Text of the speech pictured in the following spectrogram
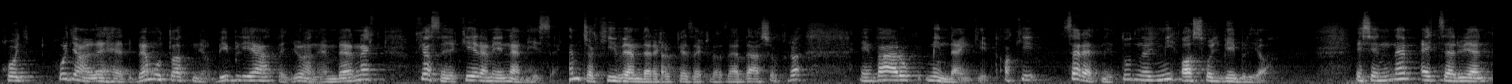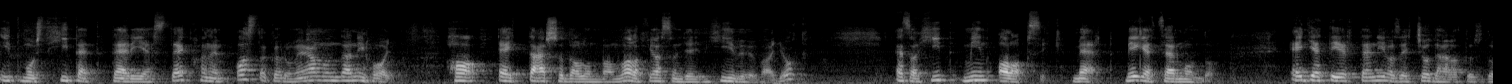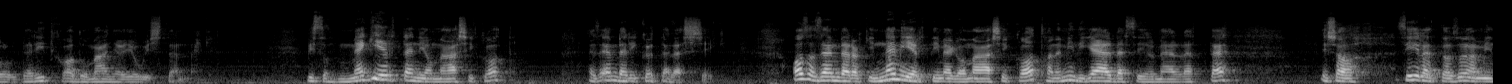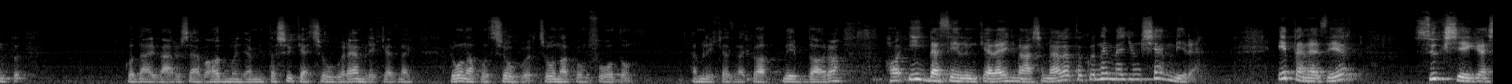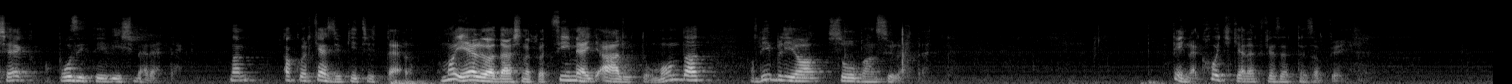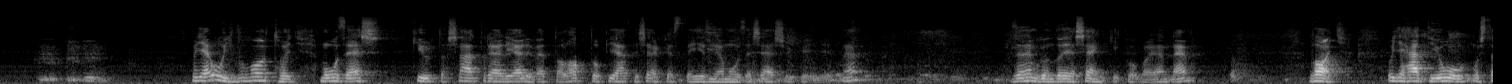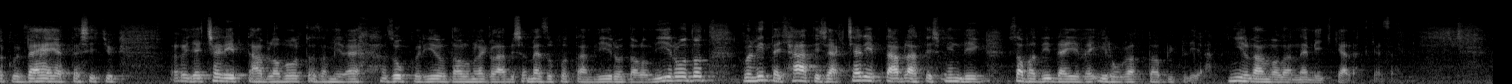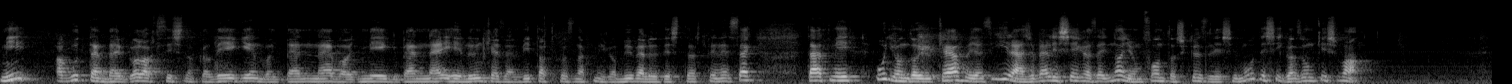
hogy hogyan lehet bemutatni a Bibliát egy olyan embernek, aki azt mondja, kérem, én nem hiszek. Nem csak hív emberek ezekre az adásokra, én várok mindenkit, aki szeretné tudni, hogy mi az, hogy Biblia. És én nem egyszerűen itt most hitet terjesztek, hanem azt akarom elmondani, hogy ha egy társadalomban valaki azt mondja, hogy hívő vagyok, ez a hit mind alapszik. Mert, még egyszer mondom, egyetérteni az egy csodálatos dolog, de ritka adománya jó Istennek. Viszont megérteni a másikat, ez emberi kötelesség. Az az ember, aki nem érti meg a másikat, hanem mindig elbeszél mellette, és az élete az olyan, mint Kodály városában, hadd mondjam, mint a süket sógor, emlékeznek, jó napot sógor, csónakon fódom, emlékeznek a népdalra. Ha így beszélünk el egymás mellett, akkor nem megyünk semmire. Éppen ezért szükségesek a pozitív ismeretek. Na, akkor kezdjük kicsit el. A mai előadásnak a címe egy állító mondat, a Biblia szóban született. Tényleg, hogy keletkezett ez a könyv? Ugye úgy volt, hogy Mózes kiült a sátra elé, elővette a laptopját, és elkezdte írni a Mózes első könyvét, nem? Ez nem gondolja senki komolyan, nem? Vagy, ugye hát jó, most akkor behelyettesítjük, ugye cseréptábla volt az, amire az ókori irodalom, legalábbis a mezopotámi irodalom íródott, akkor vitt egy hátizsák cseréptáblát, és mindig szabad idejébe írogatta a Bibliát. Nyilvánvalóan nem így keletkezett. Mi a Gutenberg galaxisnak a végén, vagy benne, vagy még benne élünk, ezen vitatkoznak még a művelődés történészek, tehát mi úgy gondoljuk el, hogy az írásbeliség az egy nagyon fontos közlési mód, és igazunk is van.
